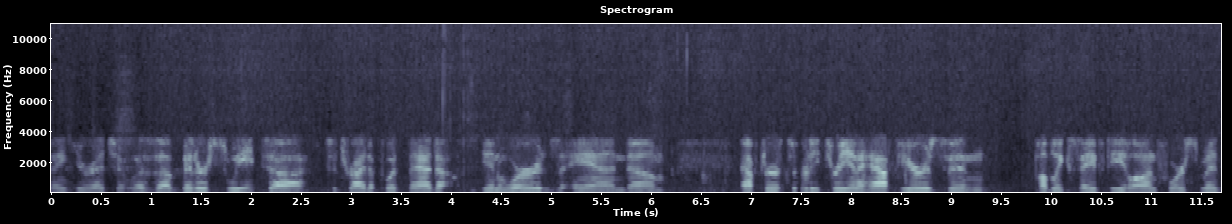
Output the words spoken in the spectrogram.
Thank you, Rich. It was uh, bittersweet uh, to try to put that in words. And um, after 33 and a half years in public safety, law enforcement,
